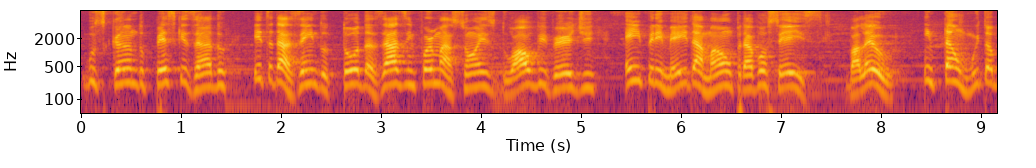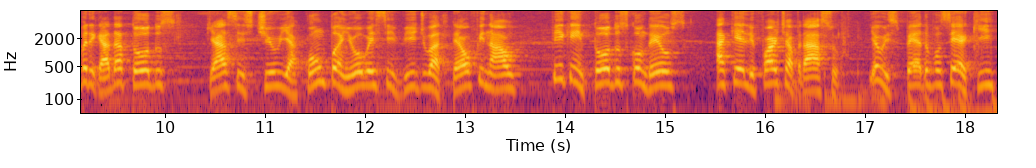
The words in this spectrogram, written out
buscando, pesquisando e trazendo todas as informações do Alviverde em primeira mão para vocês. Valeu? Então, muito obrigado a todos que assistiu e acompanhou esse vídeo até o final. Fiquem todos com Deus aquele forte abraço e eu espero você aqui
